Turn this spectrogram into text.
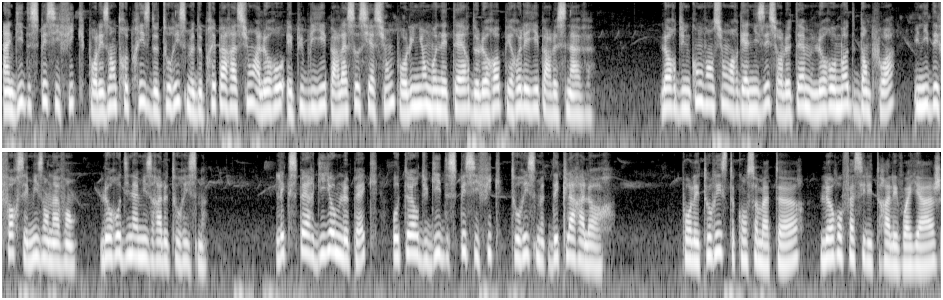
Un guide spécifique pour les entreprises de tourisme de préparation à l'euro est publié par l'Association pour l'Union monétaire de l'Europe et relayé par le SNAV. Lors d'une convention organisée sur le thème L'euro mode d'emploi, une idée force est mise en avant. L'euro dynamisera le tourisme. L'expert Guillaume Lepec, auteur du guide spécifique Tourisme, déclare alors Pour les touristes consommateurs, l'euro facilitera les voyages,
